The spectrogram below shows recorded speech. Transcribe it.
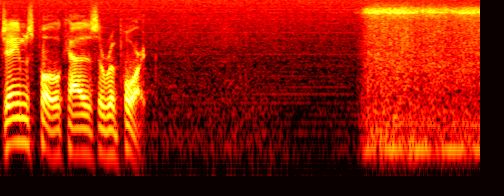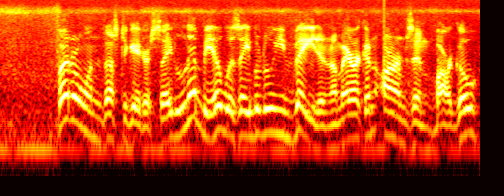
James Polk has a report. Federal investigators say Libya was able to evade an American arms embargo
